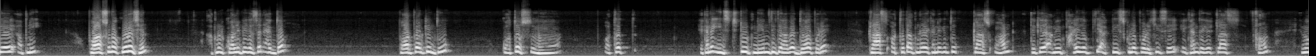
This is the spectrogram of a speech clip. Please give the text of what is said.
দিয়ে আপনি পড়াশোনা করেছেন আপনার কোয়ালিফিকেশান একদম পরপর কিন্তু কত অর্থাৎ এখানে ইনস্টিটিউট নেম দিতে হবে, দেওয়ার পরে ক্লাস অর্থাৎ আপনার এখানে কিন্তু ক্লাস ওয়ান থেকে আমি ফাইভ অবধি একটি স্কুলে পড়েছি সেই এখান থেকে ক্লাস ফ্রম এবং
